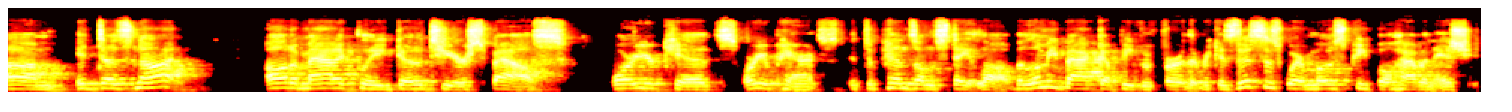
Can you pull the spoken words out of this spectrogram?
Um, it does not automatically go to your spouse or your kids or your parents. It depends on the state law. But let me back up even further because this is where most people have an issue.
